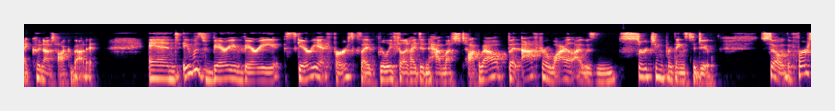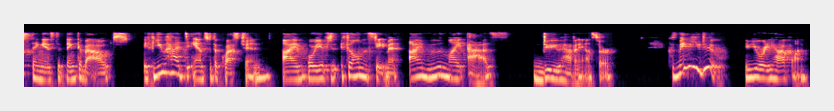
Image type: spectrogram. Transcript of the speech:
I could not talk about it. And it was very, very scary at first because I really feel like I didn't have much to talk about. But after a while, I was searching for things to do. So the first thing is to think about if you had to answer the question, I'm, or you have to fill in the statement, I moonlight as, do you have an answer? Because maybe you do, you already have one.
